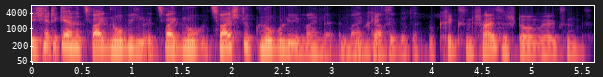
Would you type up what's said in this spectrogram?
Ich hätte gerne zwei, Globi, zwei, Glo, zwei Stück Globuli in, meine, in meinen kriegst- Kaffee, bitte. Du kriegst einen Scheißesturm höchstens.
